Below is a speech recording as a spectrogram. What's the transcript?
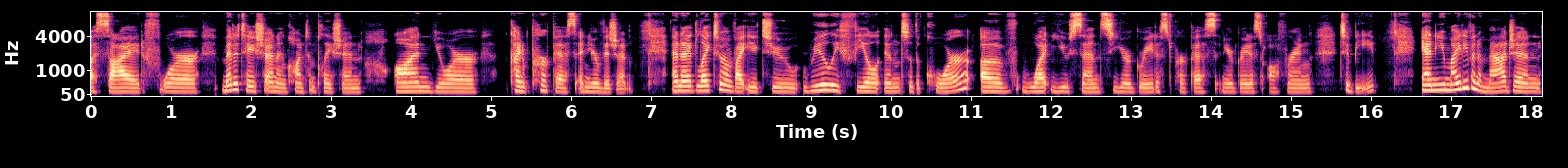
aside for meditation and contemplation on your kind of purpose and your vision. And I'd like to invite you to really feel into the core of what you sense your greatest purpose and your greatest offering to be. And you might even imagine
